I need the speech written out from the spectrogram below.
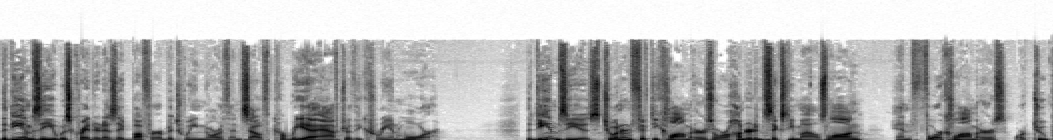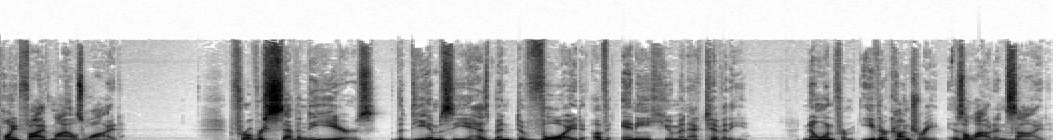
The DMZ was created as a buffer between North and South Korea after the Korean War. The DMZ is 250 kilometers or 160 miles long and 4 kilometers or 2.5 miles wide. For over 70 years, the DMZ has been devoid of any human activity. No one from either country is allowed inside.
